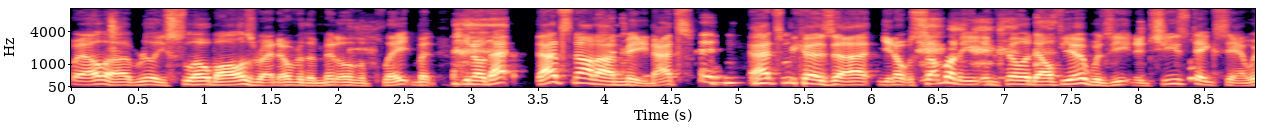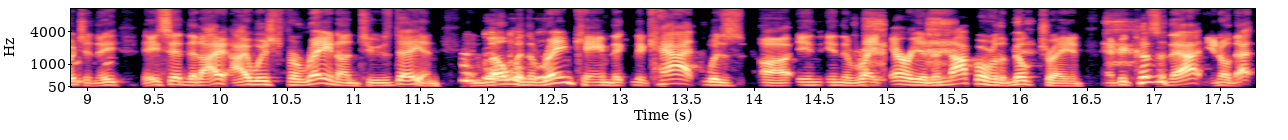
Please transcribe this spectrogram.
well, uh really slow balls right over the middle of the plate, but you know that that's not on me. That's that's because uh you know somebody in Philadelphia was eating a cheesesteak sandwich and they they said that I I wished for rain on Tuesday and and well when the rain came the, the cat was uh in in the right area to knock over the milk tray and and because of that, you know that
